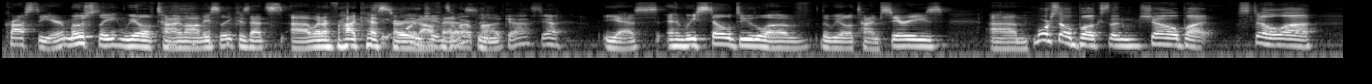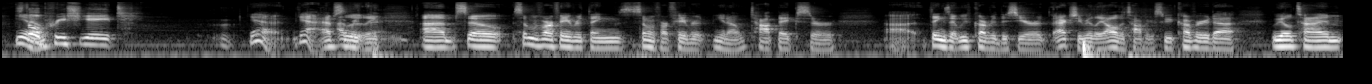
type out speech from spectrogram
across the year. Mostly Wheel of Time, obviously, because that's uh, what our podcast started off as. of our and- podcast, yeah. Yes, and we still do love the Wheel of Time series. Um, More so books than show, but still, uh, still know. appreciate Yeah, yeah, absolutely. Um, so some of our favorite things, some of our favorite, you know, topics or uh, things that we've covered this year. Actually, really all the topics we covered. Uh, Wheel Time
